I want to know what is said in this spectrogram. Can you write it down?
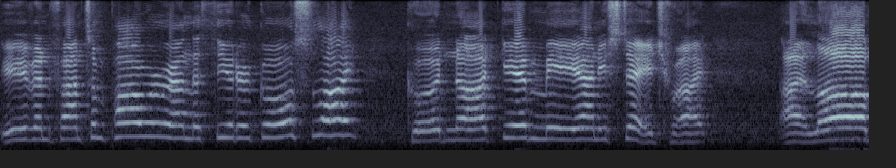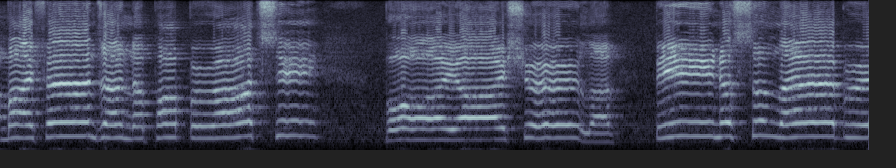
Even Phantom Power and the theater ghost light could not give me any stage fright. I love my fans and the paparazzi. Boy, I sure love being a celebrity.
